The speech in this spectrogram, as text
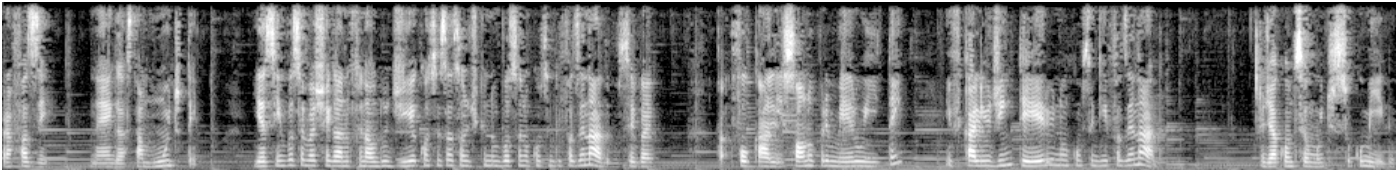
para fazer, né, gastar muito tempo. E assim você vai chegar no final do dia com a sensação de que você não conseguiu fazer nada. Você vai focar ali só no primeiro item e ficar ali o dia inteiro e não conseguir fazer nada. Já aconteceu muito isso comigo.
